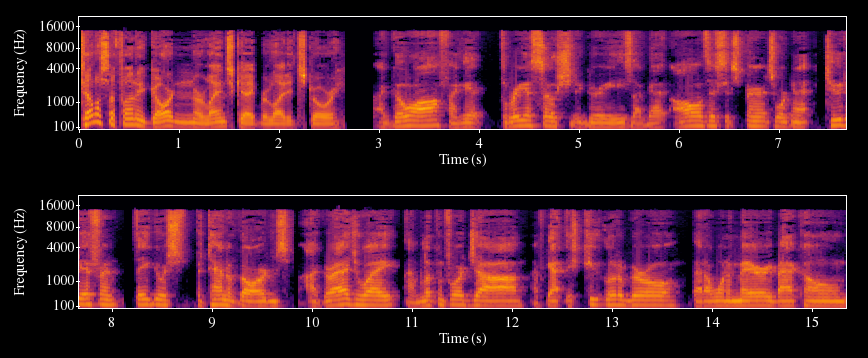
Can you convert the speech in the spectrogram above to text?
Tell us a funny garden or landscape related story. I go off, I get three associate degrees. I've got all this experience working at two different Thieger's botanical gardens. I graduate. I'm looking for a job. I've got this cute little girl that I want to marry back home.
